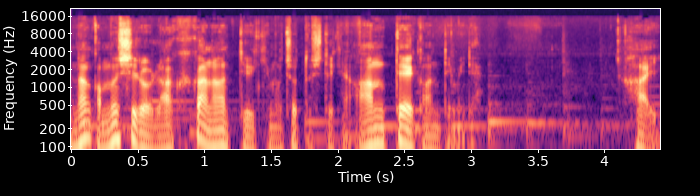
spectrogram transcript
なんかむしろ楽かなっていう気もちょっとしてきた。安定感って意味で。はい。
